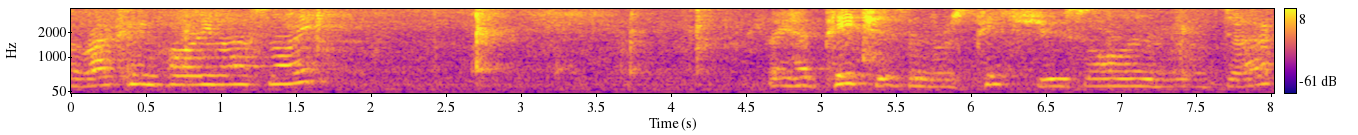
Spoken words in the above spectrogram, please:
the raccoon party last night. They had peaches and there was peach juice all over the deck.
